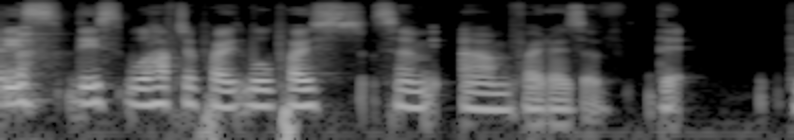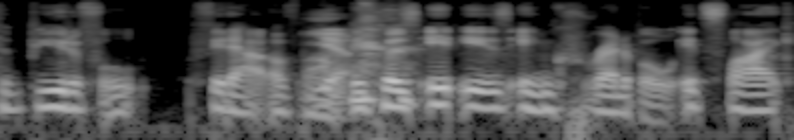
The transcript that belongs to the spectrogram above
this this we'll have to post. We'll post some um, photos of the the beautiful fit out of Bump Yeah. because it is incredible. It's like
